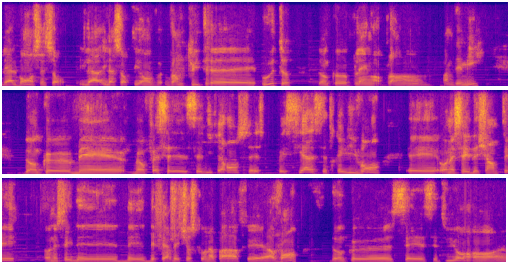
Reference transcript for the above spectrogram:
l'album, il a, il a sorti en 28 euh, août, donc euh, plein, plein pandémie. Donc, mais, mais en fait, c'est différent, c'est spécial, c'est très vivant, et on essaye de chanter, on essaye de, de, de faire des choses qu'on n'a pas fait avant. Donc, c'est toujours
